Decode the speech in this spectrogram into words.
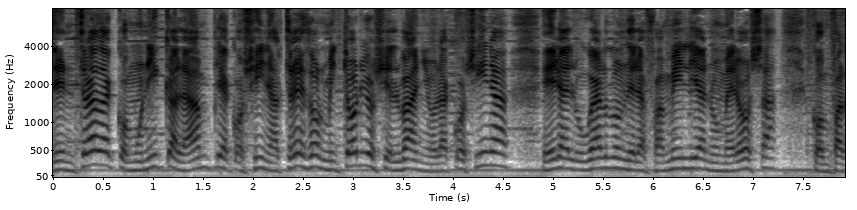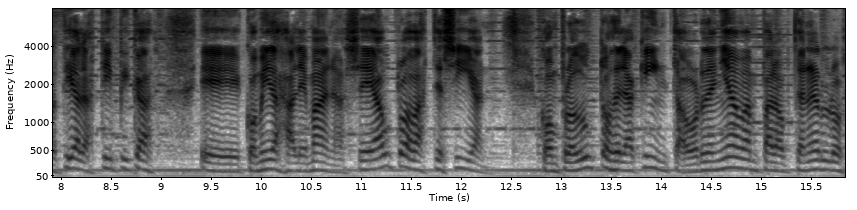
de entrada comunica la amplia cocina, tres dormitorios y el baño. La cocina era el lugar donde la familia numerosa compartía las típicas eh, comidas alemanas. Se autoabastecían con productos de la quinta, ordeñaban para obtener los,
